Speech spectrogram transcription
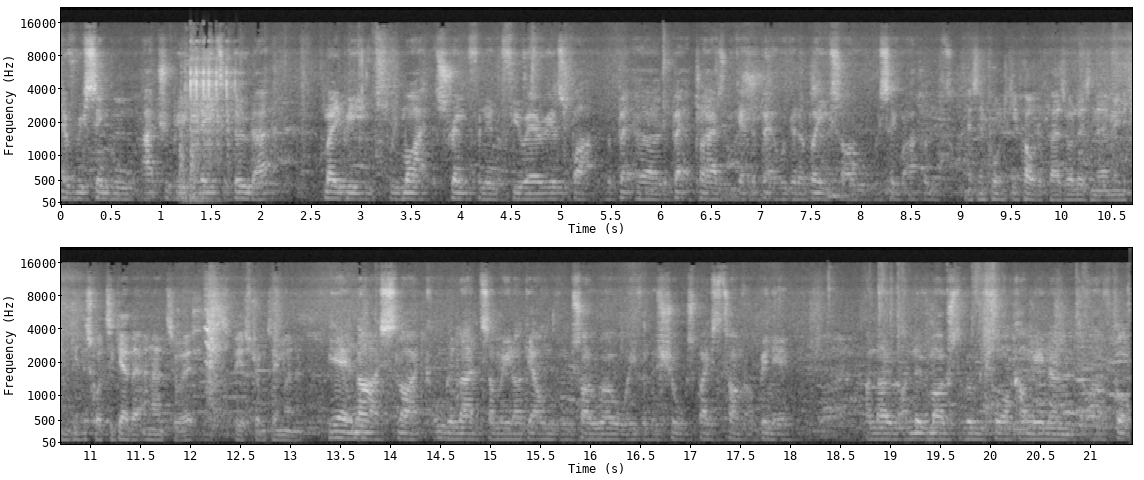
every single attribute we need to do that. Maybe we might strengthen in a few areas, but the better uh, the better players we get, the better we're going to be. So we'll see what happens. It's important to keep hold of players well, isn't it? I mean, if you can keep the squad together and add to it, it'll be a strong team, won't it? Yeah, nice. Like all the lads, I mean, I get on with them so well, even the short space of time that I've been here. I know I knew most of them before I come in, and I've got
